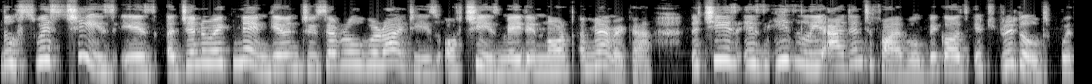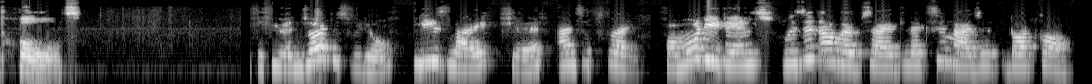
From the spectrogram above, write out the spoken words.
The Swiss cheese is a generic name given to several varieties of cheese made in North America. The cheese is easily identifiable because it's riddled with holes. If you enjoyed this video, please like, share and subscribe. For more details, visit our website leximagic.com.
